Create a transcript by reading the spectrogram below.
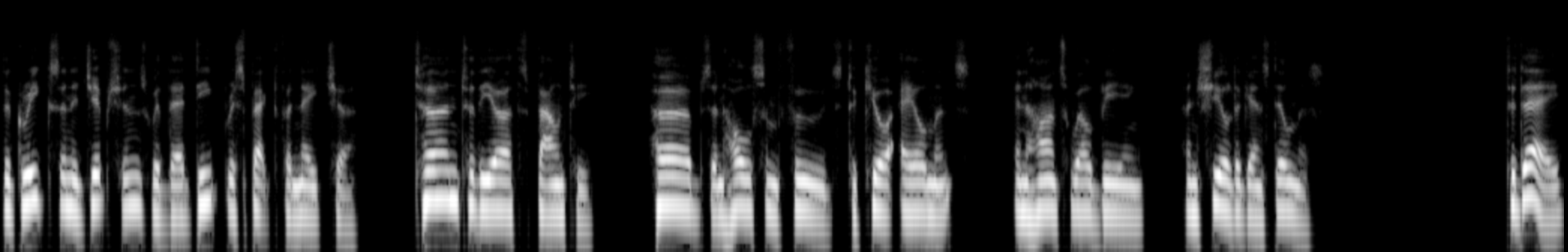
The Greeks and Egyptians, with their deep respect for nature, turned to the earth's bounty herbs and wholesome foods to cure ailments, enhance well being, and shield against illness. Today,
